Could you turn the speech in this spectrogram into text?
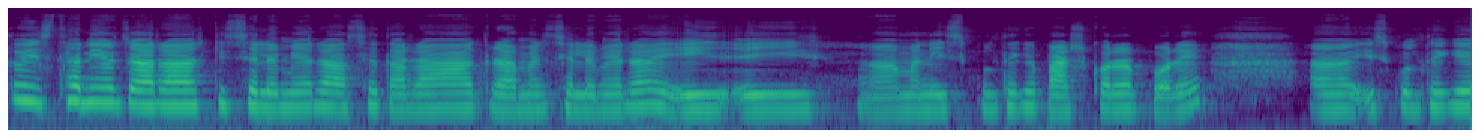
তো স্থানীয় যারা আর কি ছেলেমেয়েরা আছে, তারা গ্রামের ছেলেমেয়েরা এই এই মানে স্কুল থেকে পাশ করার পরে স্কুল থেকে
